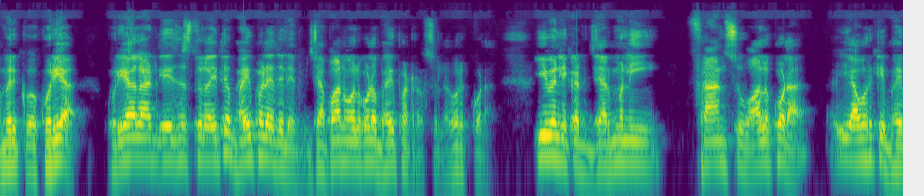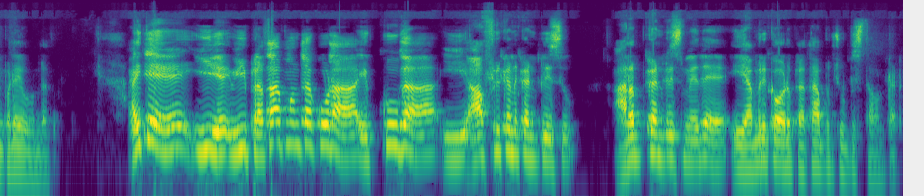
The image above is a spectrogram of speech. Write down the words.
అమెరికా కొరియా కొరియా లాంటి దేశస్తులు అయితే భయపడేది లేదు. జపాన్ వాళ్ళు కూడా భయపడరు అసలు ఎవరికి కూడా. ఈవెన్ ఇక్కడ జర్మనీ ఫ్రాన్స్ వాళ్ళు కూడా ఎవరికి భయపడే ఉండదు. అయితే ఈ ఈ ప్రతాపం అంతా కూడా ఎక్కువగా ఈ ఆఫ్రికన్ కంట్రీస్ అరబ్ కంట్రీస్ మీదే ఈ అమెరికా వాడు ప్రతాపం చూపిస్తూ ఉంటాడు.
